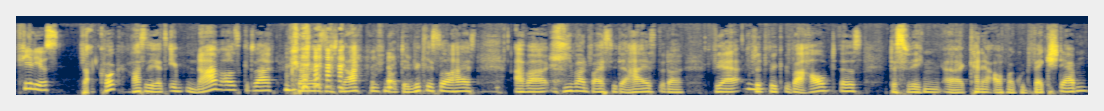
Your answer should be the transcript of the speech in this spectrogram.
Filius. Ja, guck, hast du jetzt irgendeinen Namen ausgedacht? Können wir jetzt nicht nachprüfen, ob der wirklich so heißt. Aber niemand weiß, wie der heißt oder wer Flitwick überhaupt ist. Deswegen äh, kann er auch mal gut wegsterben.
